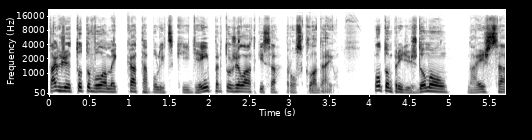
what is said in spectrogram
Takže toto voláme katabolický dej, pretože látky sa rozkladajú. Potom prídeš domov, naješ sa,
